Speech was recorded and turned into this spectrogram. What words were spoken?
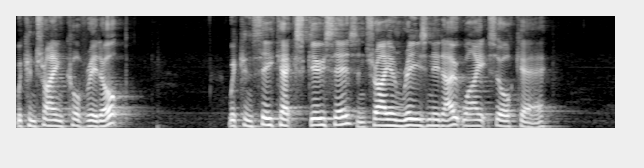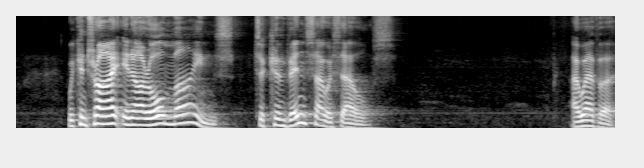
We can try and cover it up. We can seek excuses and try and reason it out why it's okay. We can try in our own minds to convince ourselves. However,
